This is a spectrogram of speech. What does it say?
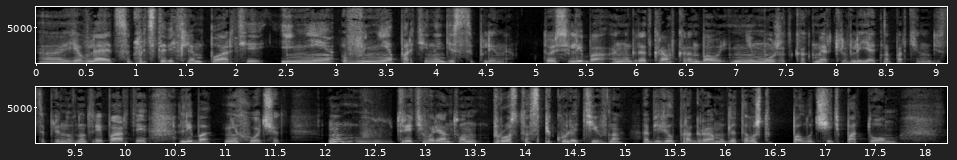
э, является представителем партии и не вне партийной дисциплины. То есть либо Аннегрет Крамф-Каренбау не может, как Меркель, влиять на партийную дисциплину внутри партии, либо не хочет. Ну, третий вариант, он просто спекулятивно объявил программу для того, чтобы получить потом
